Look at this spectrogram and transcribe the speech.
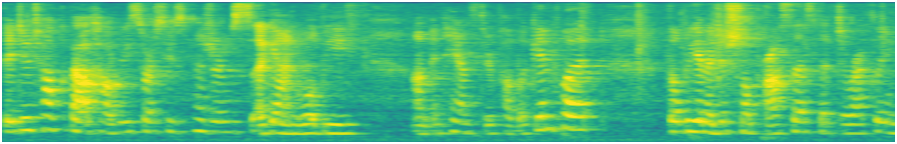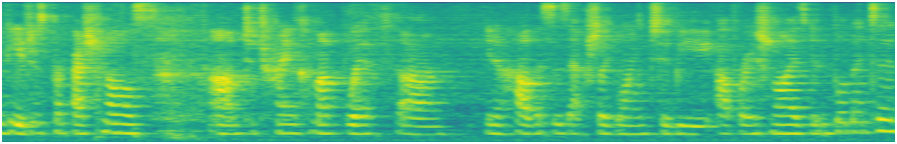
they do talk about how resource use measures, again, will be um, enhanced through public input. There'll be an additional process that directly engages professionals um, to try and come up with, um, you know, how this is actually going to be operationalized and implemented.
